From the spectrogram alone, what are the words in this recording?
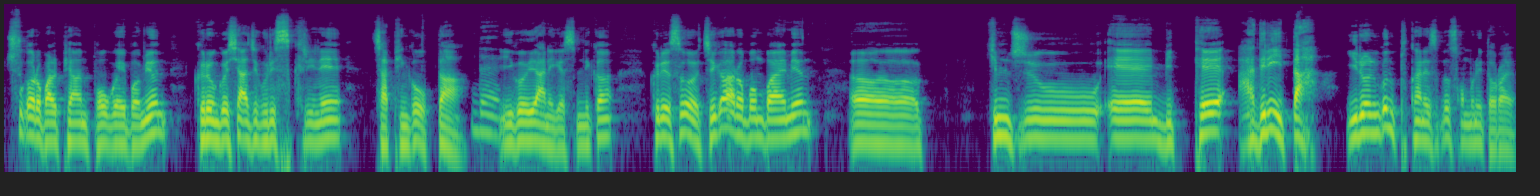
추가로 발표한 보고에 보면 그런 것이 아직 우리 스크린에 잡힌 거 없다. 네. 이거 아니겠습니까? 그래서 제가 알아본 바에면 어 김주의 밑에 아들이 있다. 이런 건 북한에서도 소문이 돌아요.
